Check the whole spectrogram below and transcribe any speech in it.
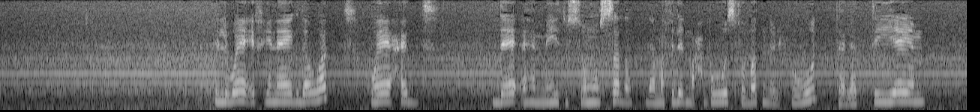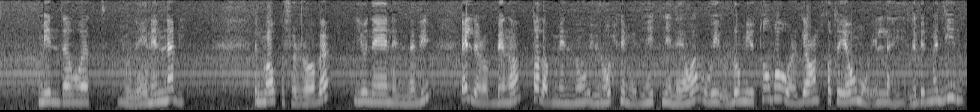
اللي واقف هناك دوت واحد ده أهمية الصوم والصلاة. لما فضل محبوس في بطن الحوت تلات أيام. مين دوت؟ يونان النبي. الموقف الرابع يونان النبي اللي ربنا طلب منه يروح لمدينة نينوى ويقول لهم يتوبوا ويرجعوا عن خطاياهم وإلا هيقلب المدينة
